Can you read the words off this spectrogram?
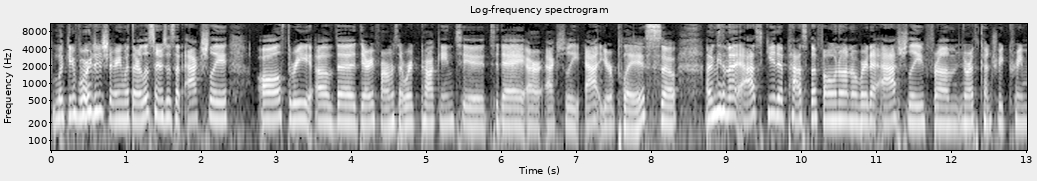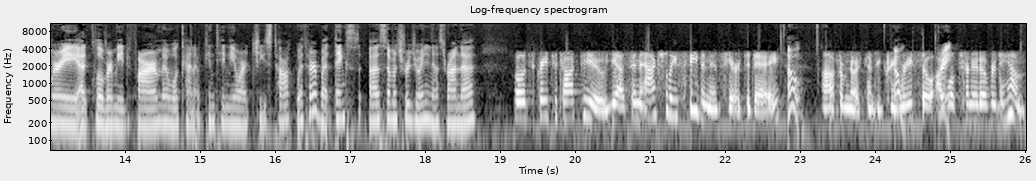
looking forward to sharing with our listeners is that actually all three of the dairy farms that we're talking to today are actually at your place. So I'm going to ask you to pass the phone on over to Ashley from North Country Creamery at Clovermead Farm, and we'll kind of continue our cheese talk with her. But thanks uh, so much for joining us, Rhonda. well, it's great to talk to you. Yes, and actually, Steven is here today Oh, uh, from North Country Creamery, Oh, so I will turn it over to him.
